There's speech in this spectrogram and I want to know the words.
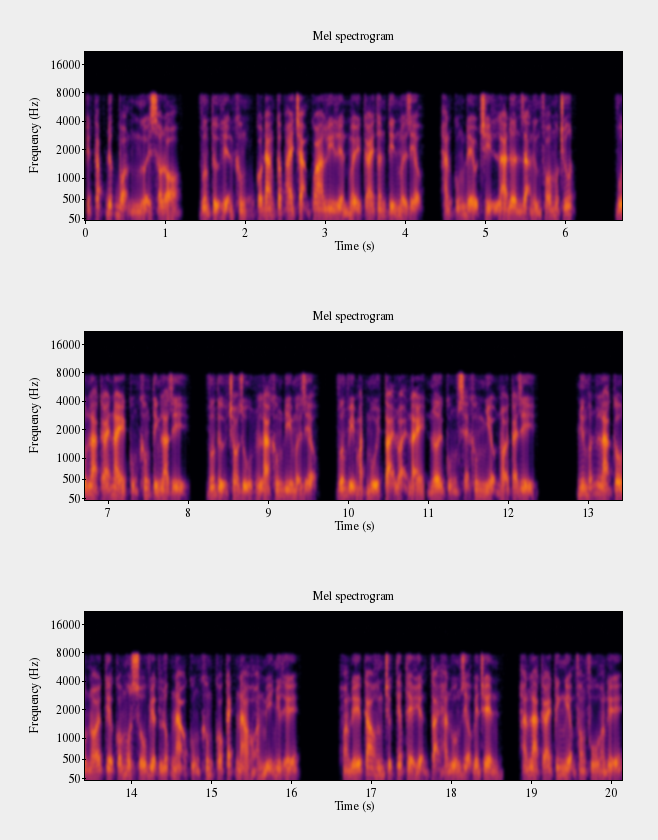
kiệt cắp đức bọn người sau đó, vương tử liền không có đang cấp ai chạm qua ly liền mấy cái thân tín mời rượu, hắn cũng đều chỉ là đơn giản ứng phó một chút. Vốn là cái này cũng không tính là gì, vương tử cho dù là không đi mời rượu, vương vì mặt mũi tại loại này, nơi cũng sẽ không nhiều nói cái gì nhưng vẫn là câu nói kia có một số việc lúc nào cũng không có cách nào hoàn mỹ như thế. Hoàng đế cao hứng trực tiếp thể hiện tại hắn uống rượu bên trên, hắn là cái kinh nghiệm phong phú hoàng đế,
